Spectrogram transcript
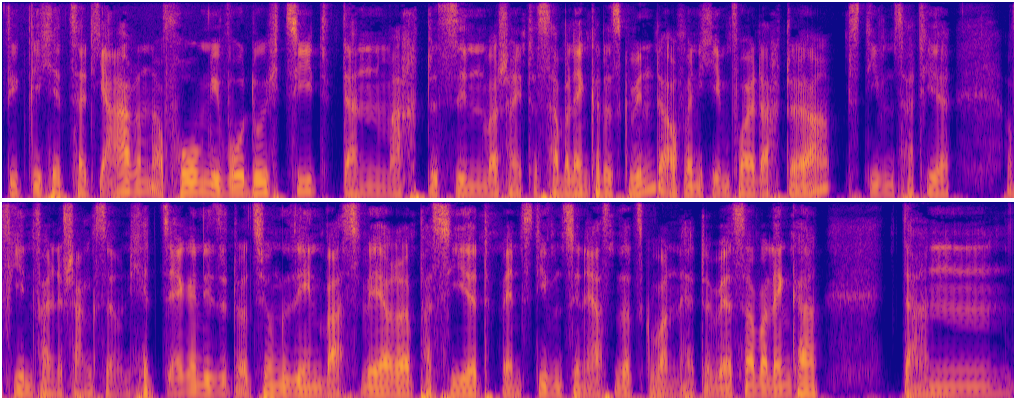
wirklich jetzt seit Jahren auf hohem Niveau durchzieht, dann macht es Sinn wahrscheinlich, dass Sabalenka das gewinnt, auch wenn ich eben vorher dachte, ja, Stevens hat hier auf jeden Fall eine Chance. Und ich hätte sehr gerne die Situation gesehen, was wäre passiert, wenn Stevens den ersten Satz gewonnen hätte. Wäre Sabalenka dann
